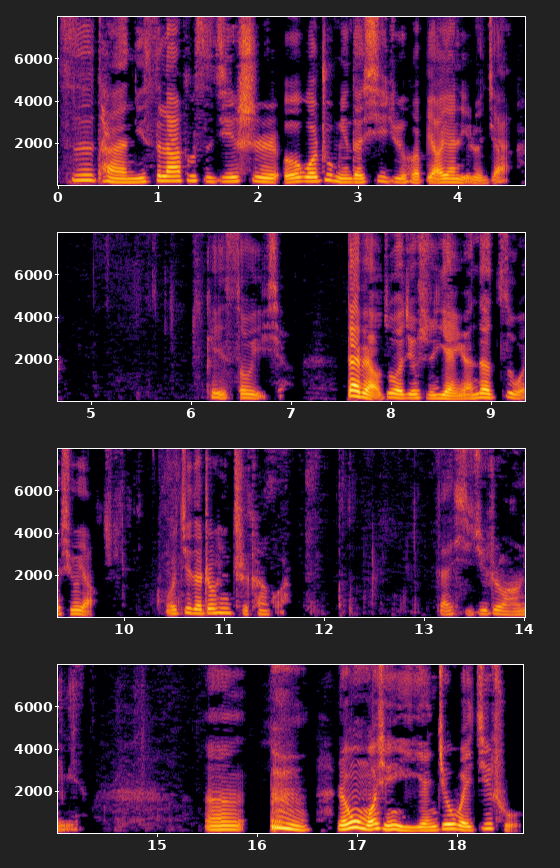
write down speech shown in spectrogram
斯坦尼斯拉夫斯基是俄国著名的戏剧和表演理论家。可以搜一下，代表作就是《演员的自我修养》。我记得周星驰看过，在《喜剧之王》里面。嗯，人物模型以研究为基础，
